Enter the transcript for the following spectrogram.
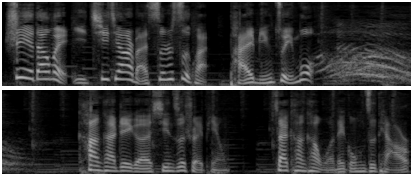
事业单位以七千二百四十四块排名最末。看看这个薪资水平。再看看我那工资条，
